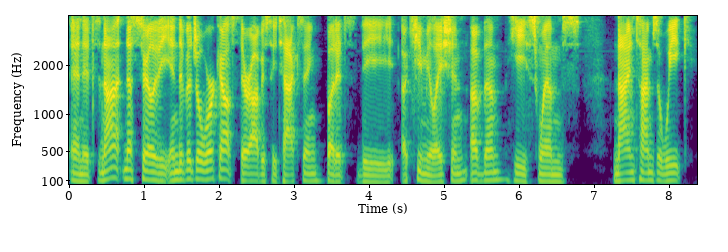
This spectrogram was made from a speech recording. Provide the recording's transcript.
And it's not necessarily the individual workouts, they're obviously taxing, but it's the accumulation of them. He swims nine times a week.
